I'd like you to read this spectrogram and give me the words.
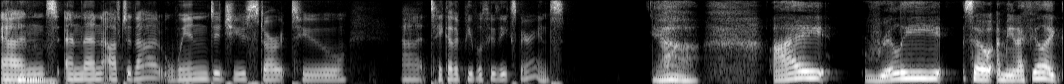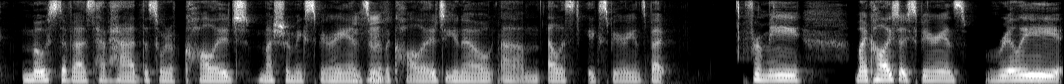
And and then after that when did you start to uh, take other people through the experience? Yeah, I really so I mean I feel like most of us have had the sort of college mushroom experience or Mhm. the college you know um, LSD experience, but for me, my college experience really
